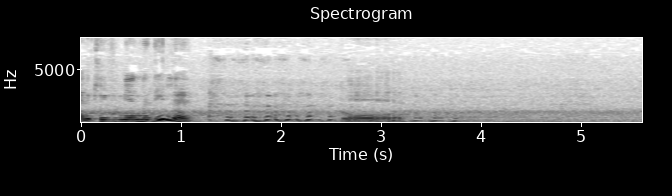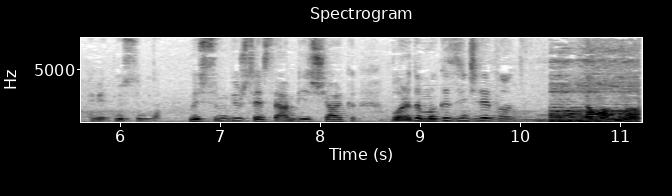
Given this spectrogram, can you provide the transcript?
Yani keyfim yerinde değil de eee, Evet Müslüm'den. Müslüm Gürses'ten bir şarkı. Bu arada magazinciler falan... Tamam mı?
